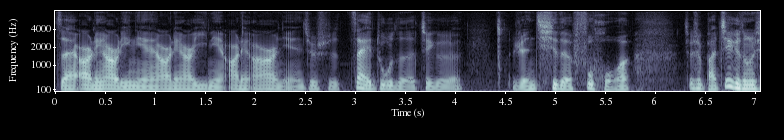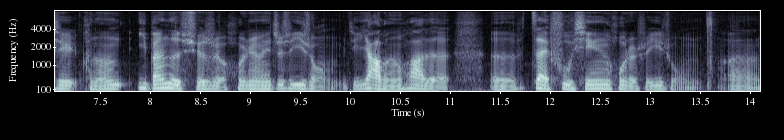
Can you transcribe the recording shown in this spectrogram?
在二零二零年、二零二一年、二零二二年，就是再度的这个人气的复活，就是把这个东西，可能一般的学者会认为这是一种就亚文化的呃再复兴，或者是一种嗯，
